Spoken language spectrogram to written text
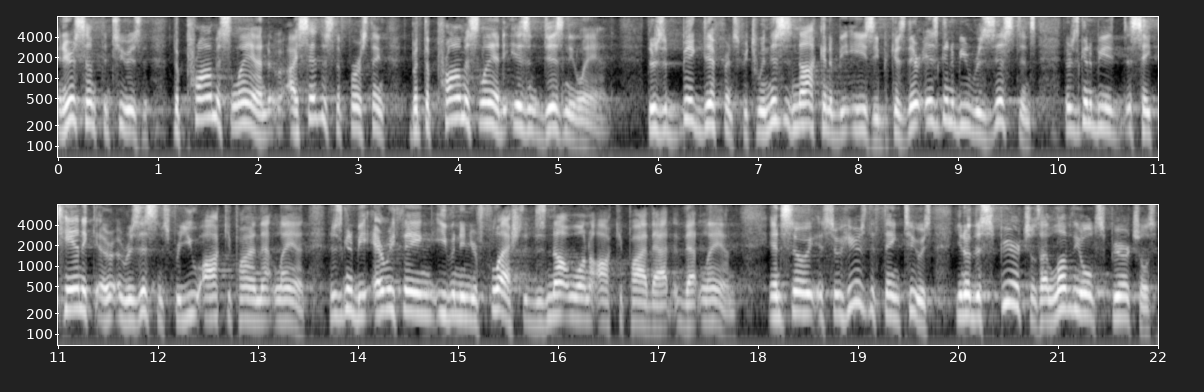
And here's something too is the promised land, I said this the first thing, but the promised land isn't Disneyland. there's a big difference between this is not going to be easy because there is going to be resistance. There's going to be satanic uh, resistance for you occupying that land. There's going to be everything, even in your flesh, that does not want to occupy that, that land. And so, so here's the thing, too, is, you know, the spirituals, I love the old spirituals,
